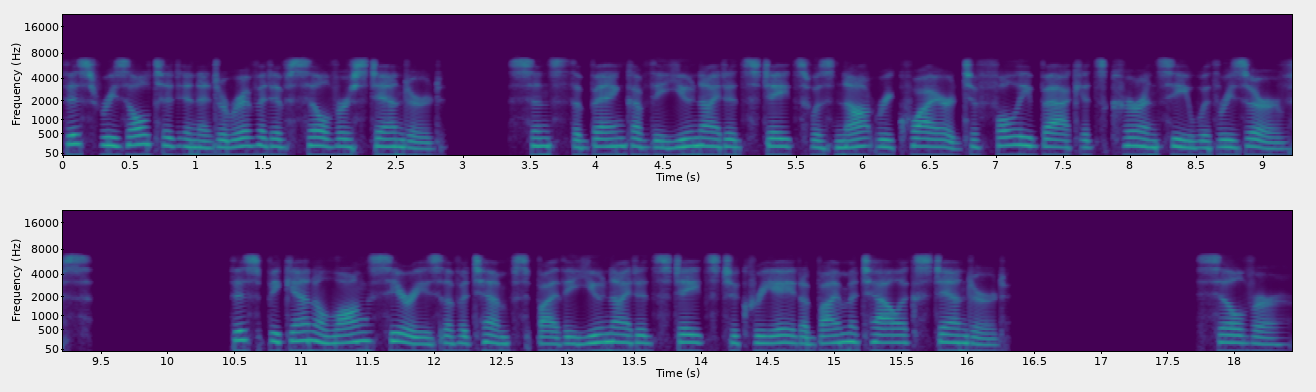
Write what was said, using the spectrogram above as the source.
This resulted in a derivative silver standard, since the Bank of the United States was not required to fully back its currency with reserves. This began a long series of attempts by the United States to create a bimetallic standard. Silver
